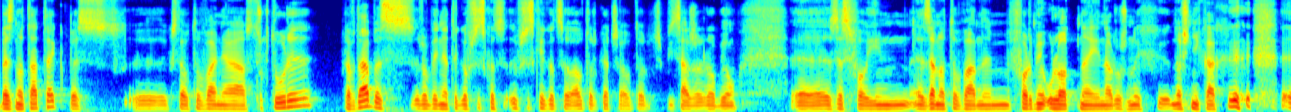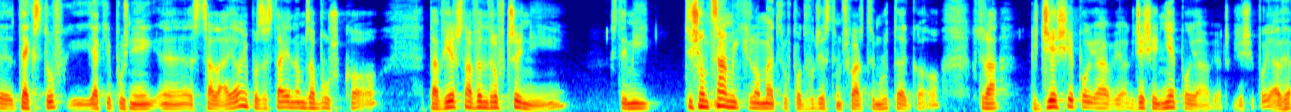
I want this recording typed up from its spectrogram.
Bez notatek, bez y, kształtowania struktury, prawda? Bez robienia tego wszystko, wszystkiego, co autorka czy autor czy pisarze robią e, ze swoim zanotowanym w formie ulotnej na różnych nośnikach e, tekstów, jakie później scalają i pozostaje nam zabuszko, ta wieczna wędrowczyni z tymi tysiącami kilometrów po 24 lutego, która gdzie się pojawia, gdzie się nie pojawia, czy gdzie się pojawia,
